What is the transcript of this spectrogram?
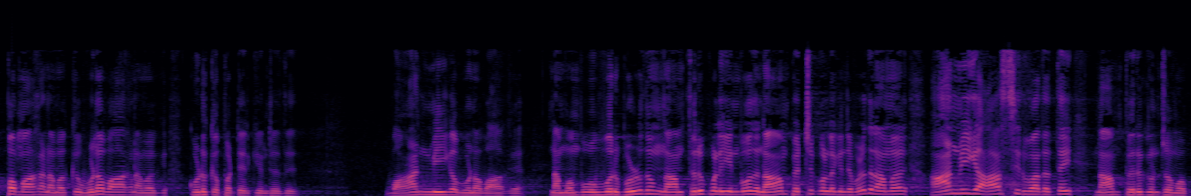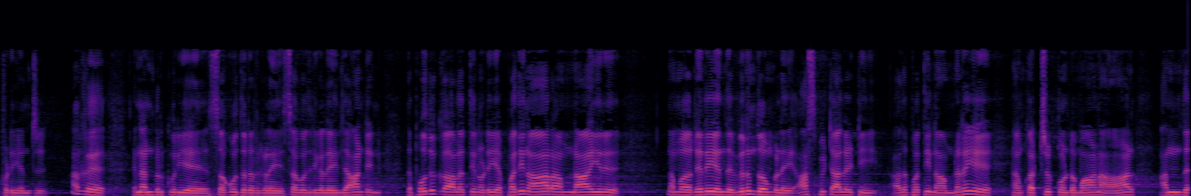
அப்பமாக நமக்கு உணவாக நமக்கு கொடுக்கப்பட்டிருக்கின்றது. வான்மீக உணவாக நாம் ஒவ்வொ- ஒவ்வொரு பொழுதும் நாம் திருப்பலியின் போது நாம் பெற்றுக்கொள்ளுகின்ற பொழுது நாம் ஆன்மீக ஆசீர்வாதத்தை நாம் பெறுகின்றோம் அப்படி என்று. ஆக என் அன்பிற்குரிய சகோதரர்களே சகோதரிகளே இந்த ஆண்டின் இந்த பொது காலத்தினுடைய பதினாறாம் ஞாயிறு நம்ம நிறைய இந்த விருந்தோம்பலை ஹாஸ்பிட்டாலிட்டி அதை பற்றி நாம் நிறைய நாம் கற்றுக்கொண்டுமானால் அந்த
